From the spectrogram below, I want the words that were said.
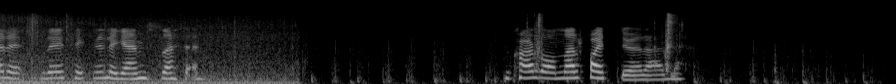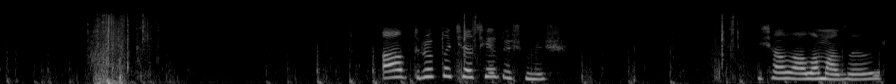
buraya, buraya tekneyle gelmiş zaten. Yukarıda onlar fight diyor herhalde. Aa drop da çatıya düşmüş. İnşallah alamazlar.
